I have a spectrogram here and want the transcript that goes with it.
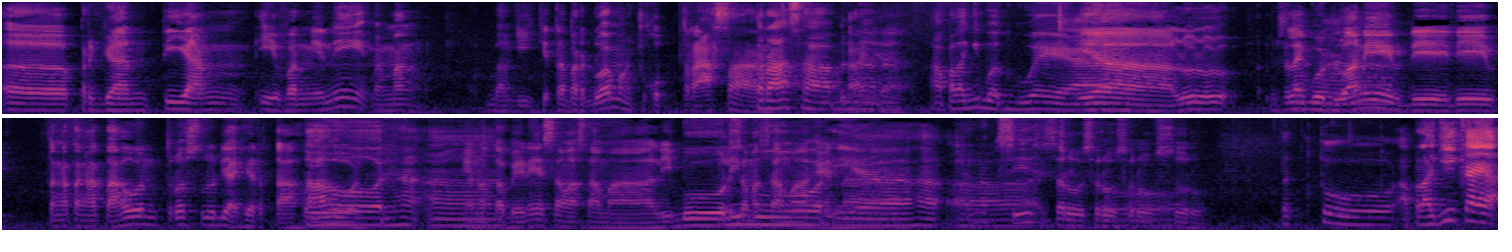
eh, pergantian event ini memang bagi kita berdua memang cukup terasa Terasa benar. Apalagi buat gue ya. iya lu, lu misalnya gue duluan nih di di tengah-tengah tahun terus lu di akhir tahun, Tahun, heeh. yang notabene sama-sama libur, sama-sama enak iya, heeh, enak sih seru seru gitu. seru seru Betul. Apalagi kayak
